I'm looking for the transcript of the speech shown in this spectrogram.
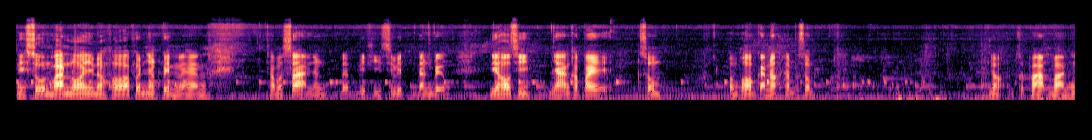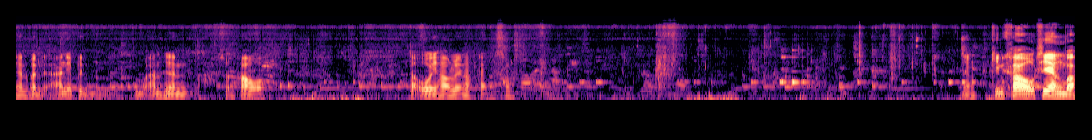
ในโซนบ้านน้อยอยู่เนาะเพราะว่าเพิ่อนยังเป็นธรรมชาติยังแบบวิถีชีวิตดังเดิม เดี๋ยวเราสิย่างเข้าไปชมพร้อมๆกันเนาะท่านผู้ชม เนาะสภาพบ้านเฮือนเพิ่นอันนี้เป็นบ้านเฮือนสมเผ่าตะโอยเฮาเลยเนาะท่านผู้ชมยังกินข้าวเที่ยงบ่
